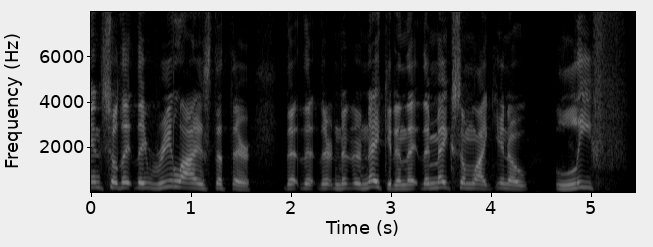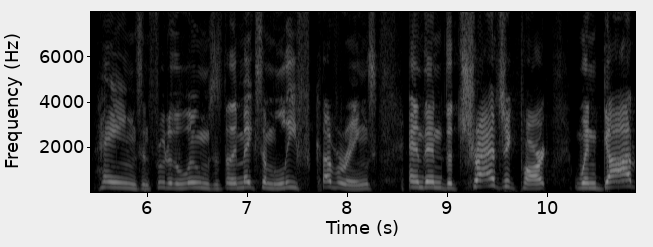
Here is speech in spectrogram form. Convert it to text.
And, so they, they realize that they're, they're, they're naked and they, they make some like, you know, leaf Hanes and Fruit of the Looms, and so they make some leaf coverings. And then the tragic part, when God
